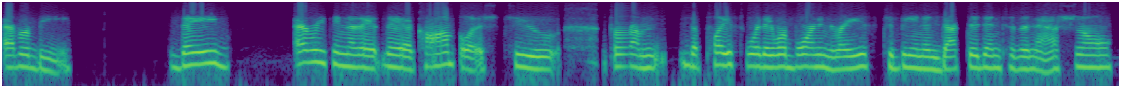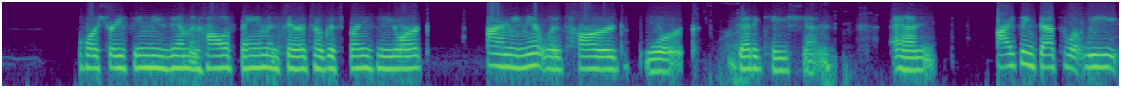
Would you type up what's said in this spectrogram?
ever be. They, everything that they, they accomplished to, from the place where they were born and raised to being inducted into the National Horse Racing Museum and Hall of Fame in Saratoga Springs, New York. I mean, it was hard work, Right. dedication. And I think that's what we,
